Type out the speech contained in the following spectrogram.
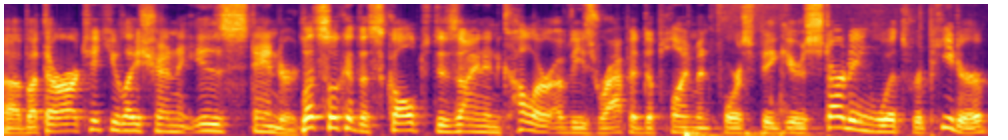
uh, but their articulation is standard. Let's look at the sculpt, design, and color of these rapid deployment force figures, starting with Repeater.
